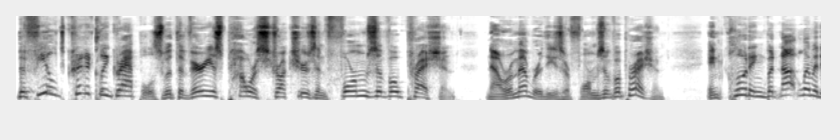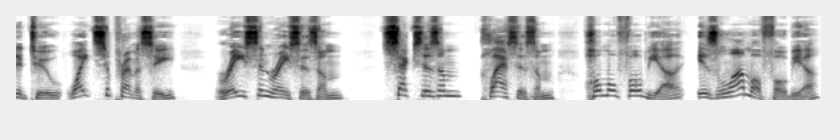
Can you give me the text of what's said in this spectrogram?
the field critically grapples with the various power structures and forms of oppression. Now remember, these are forms of oppression, including but not limited to white supremacy, race and racism, sexism, classism, homophobia, Islamophobia,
